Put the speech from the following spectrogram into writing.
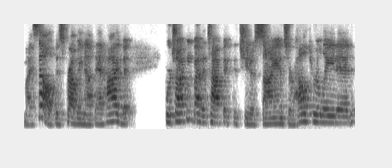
myself is probably not that high, but we're talking about a topic that's, you know, science or health related.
